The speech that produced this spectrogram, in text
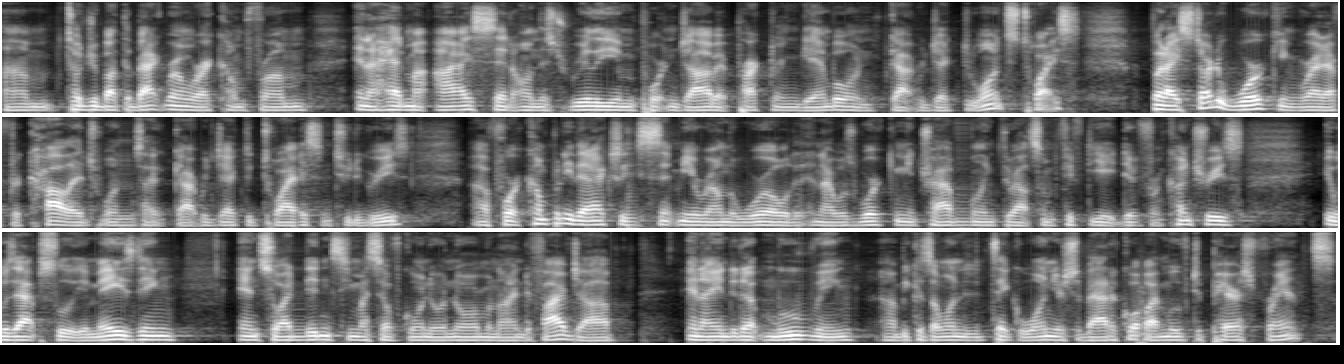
Um, told you about the background where I come from, and I had my eyes set on this really important job at Procter and Gamble, and got rejected once, twice. But I started working right after college. Once I got rejected twice in two degrees, uh, for a company that actually sent me around the world, and I was working and traveling throughout some 58 different countries. It was absolutely amazing, and so I didn't see myself going to a normal nine to five job and I ended up moving uh, because I wanted to take a one year sabbatical. I moved to Paris, France.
